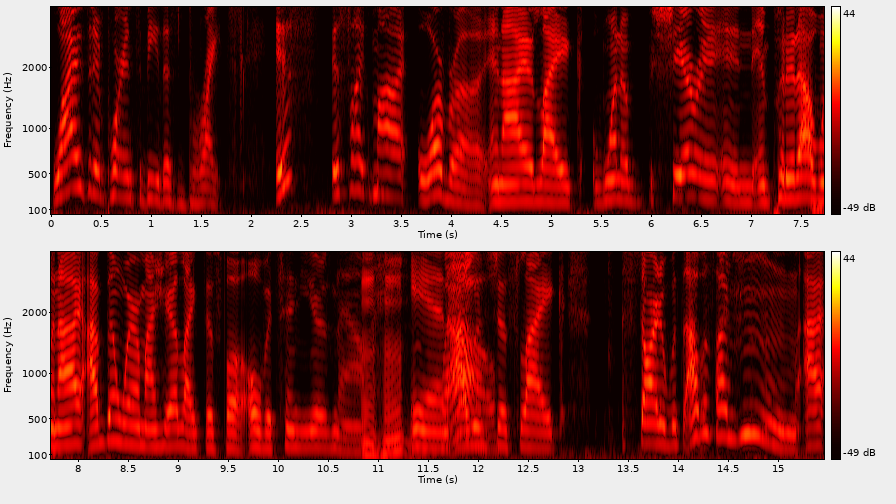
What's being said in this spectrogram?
Why is it important to be this bright? it's it's like my aura and I like want to share it and, and put it out. When I I've been wearing my hair like this for over 10 years now. Mm-hmm. And I was just like started with I was like hmm I,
